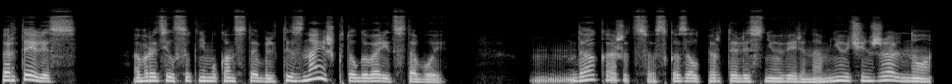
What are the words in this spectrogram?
«Пертелис!» Обратился к нему констебль. «Ты знаешь, кто говорит с тобой?» «Да, кажется», — сказал Пертелис неуверенно. «Мне очень жаль, но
